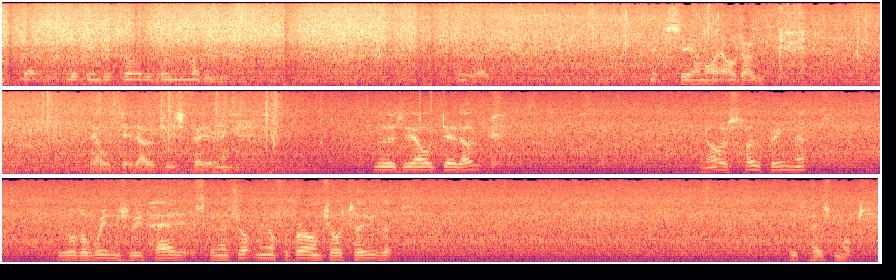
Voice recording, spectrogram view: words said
In fact, it's looking decidedly muddy. Anyway, let's see how my old oak, the old dead oak is faring. There's the old dead oak. And I was hoping that with all the winds we've had it's going to drop me off a branch or two but it has not.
